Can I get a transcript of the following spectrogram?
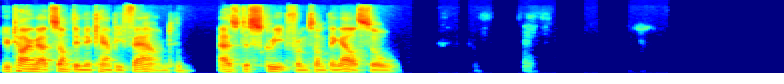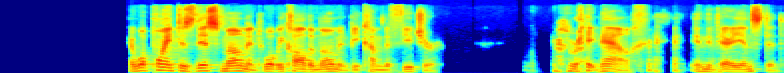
you're talking about something that can't be found as discrete from something else. So at what point does this moment what we call the moment become the future? Right now in the very instant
